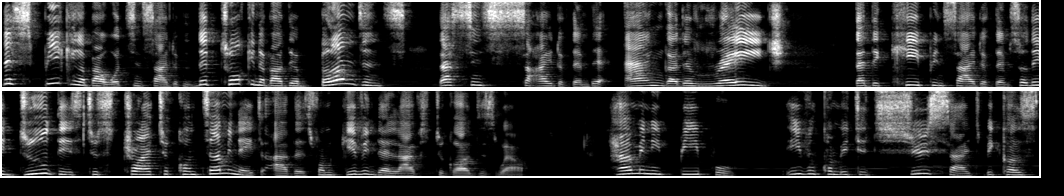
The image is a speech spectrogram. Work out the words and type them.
they're speaking about what's inside of them. They're talking about the abundance that's inside of them, the anger, the rage, that they keep inside of them. So they do this to try to contaminate others from giving their lives to God as well. How many people even committed suicide because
